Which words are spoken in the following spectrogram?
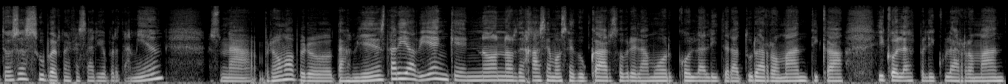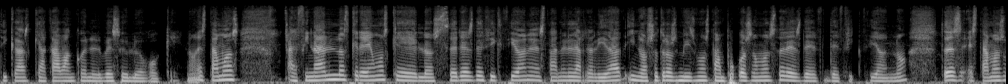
todo eso es súper necesario, pero también, es una broma, pero también estaría bien que no nos dejásemos educar sobre el amor con la literatura romántica y con las películas románticas que acaban con el beso y luego qué, ¿no? Estamos, al final nos creemos que los seres de ficción están en la realidad y nosotros mismos tampoco somos seres de, ficción, ¿no? Entonces estamos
